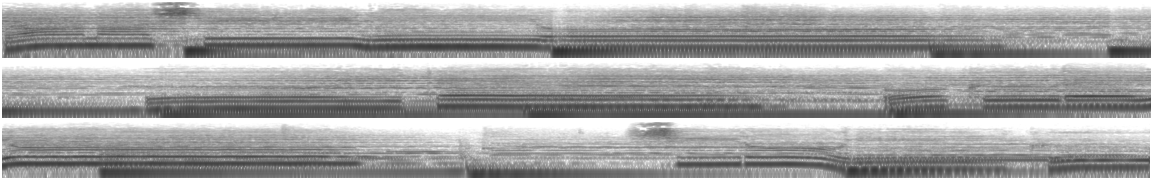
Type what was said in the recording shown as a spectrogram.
悲しみを吹いておくれよ。白い雲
